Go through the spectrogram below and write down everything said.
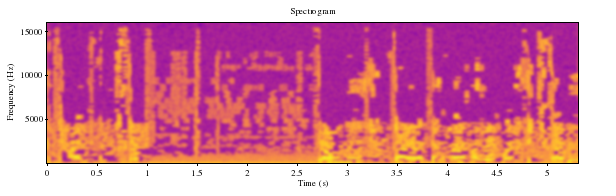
интересно. Главное, старая программа, либо, либо,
